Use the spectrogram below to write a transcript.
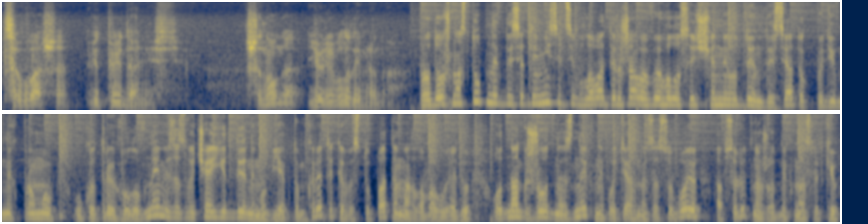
Це ваша відповідальність, шановна Юлія Володимирівна. Продовж наступних 10 місяців глава держави виголосить ще не один десяток подібних промов, у котрих головним і зазвичай єдиним об'єктом критики виступатиме глава уряду. Однак жодне з них не потягне за собою абсолютно жодних наслідків.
